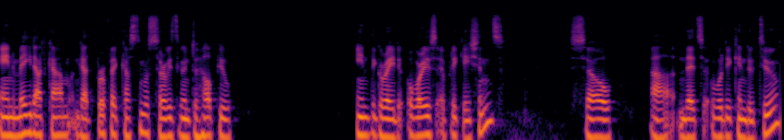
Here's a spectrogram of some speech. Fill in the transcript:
and make.com got perfect customer service going to help you integrate various applications. So uh, that's what you can do too.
